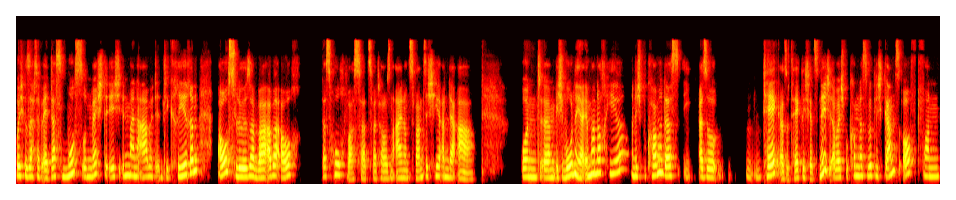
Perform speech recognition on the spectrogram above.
wo ich gesagt habe, ey, das muss und möchte ich in meine Arbeit integrieren. Auslöser war aber auch das Hochwasser 2021 hier an der A. Und ähm, ich wohne ja immer noch hier und ich bekomme das, also täglich, also täglich jetzt nicht, aber ich bekomme das wirklich ganz oft von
